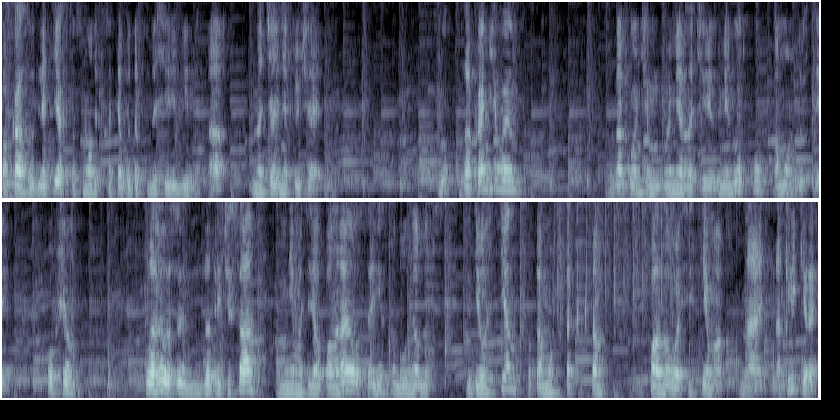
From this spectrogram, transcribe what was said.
показываю для тех, кто смотрит хотя бы до, до середины, а вначале не включается. Ну, заканчиваем. Закончим примерно через минутку, а может быстрее. В общем, сложилось за 3 часа, мне материал понравился. Единственное, было неудобно в стен, потому что так как там пазовая система на эти на кликеры,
